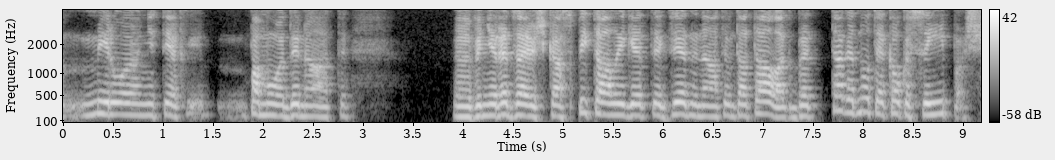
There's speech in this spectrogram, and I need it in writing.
miroņi tiek pamodināti. Viņi ir redzējuši, kā spitālīgie tiek dziedināti un tā tālāk, bet tagad notiek kaut kas īpašs.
